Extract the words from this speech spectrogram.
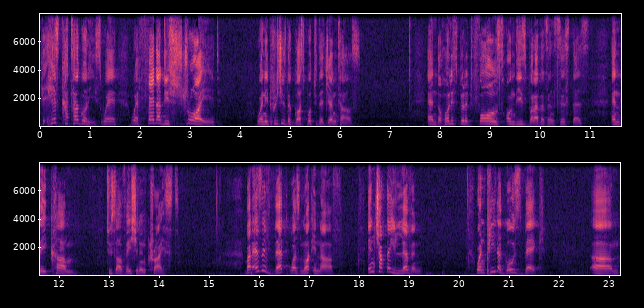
His categories were, were further destroyed when he preaches the gospel to the Gentiles. And the Holy Spirit falls on these brothers and sisters, and they come to salvation in Christ. But as if that was not enough, in chapter 11, when Peter goes back um,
